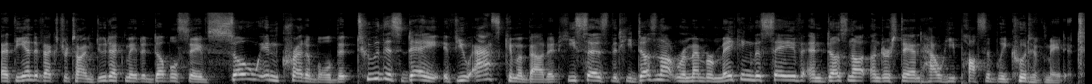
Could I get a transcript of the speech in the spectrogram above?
At the end of extra time, Dudek made a double save so incredible that to this day, if you ask him about it, he says that he does not remember making the save and does not understand how he possibly could have made it.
